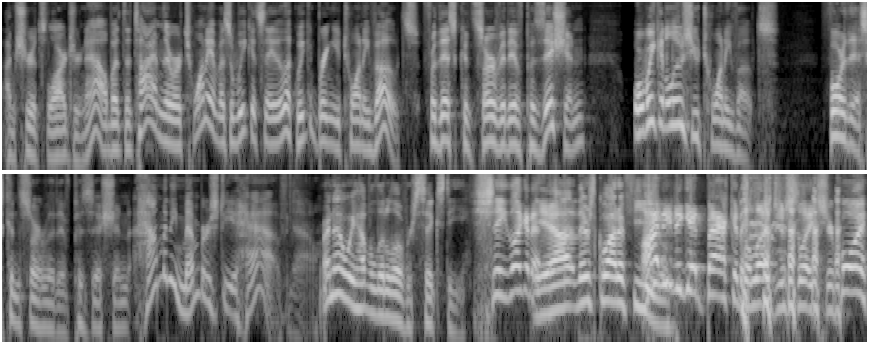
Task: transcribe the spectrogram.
I'm sure it's larger now, but at the time there were 20 of us, and we could say, look, we could bring you 20 votes for this conservative position, or we can lose you 20 votes for this conservative position. How many members do you have now? Right now, we have a little over 60. See, look at that. Yeah, there's quite a few. I need to get back in the legislature. Boy,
